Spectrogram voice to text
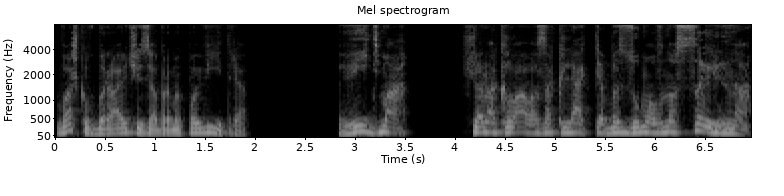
важко вбираючи зябрами повітря. Відьма, що наклала закляття безумовно сильна.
